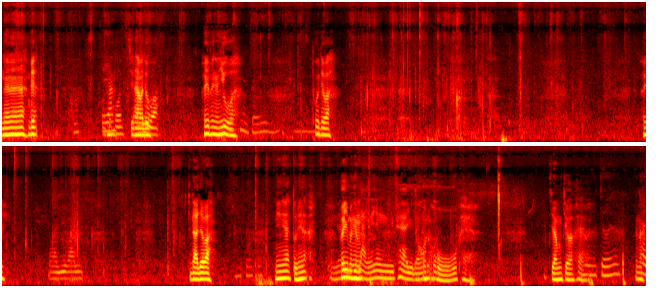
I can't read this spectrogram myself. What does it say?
เนี่ยเนี่ยเนี่ยเบี้ยเดี๋ยวยังจีน่ามาดูอะ เฮ้ยมันยังอยู่อะเหมือนเจออยู่ทุนเดียววะเฮ้ยวายีวายีจินดาเจอปะนี่เนี่ยตัวนี้นะ เฮ้ยมันยัง หลังนี้ยังมีแผลอยู่เลยคนะนโอ้โหแผลเจียมงเจอแผลเออเจอ นั่นนะแผล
